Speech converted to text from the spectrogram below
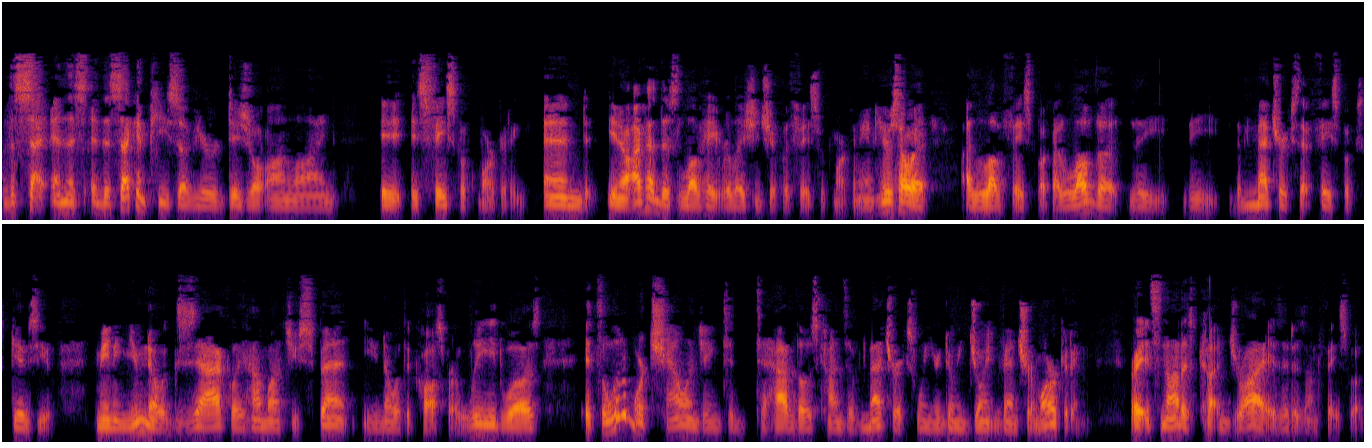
the set and this and the second piece of your digital online is, is Facebook marketing. And you know, I've had this love hate relationship with Facebook marketing. And here's how I I love Facebook. I love the the the the metrics that Facebook gives you, meaning you know exactly how much you spent, you know what the cost per lead was. It's a little more challenging to to have those kinds of metrics when you're doing joint venture marketing, right? It's not as cut and dry as it is on Facebook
